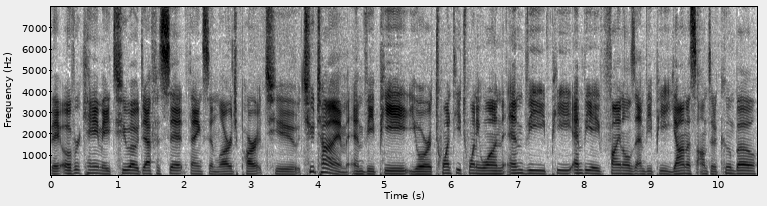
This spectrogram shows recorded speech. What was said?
They overcame a 2-0 deficit thanks in large part to two-time MVP, your 2021 MVP, NBA Finals MVP Giannis Antetokounmpo.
